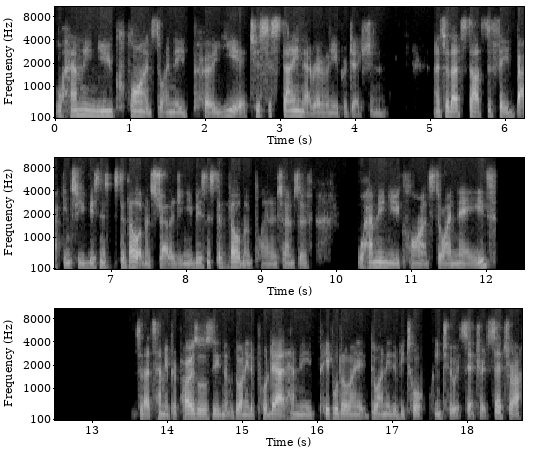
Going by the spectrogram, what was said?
well, how many new clients do I need per year to sustain that revenue projection? And so that starts to feed back into your business development strategy and your business development plan in terms of, well, how many new clients do I need? So that's how many proposals do, I need to put out? How many people do I, do I need to be talking to, et cetera, et cetera,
